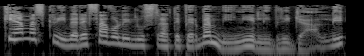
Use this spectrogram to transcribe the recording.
che ama scrivere favole illustrate per bambini e libri gialli,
